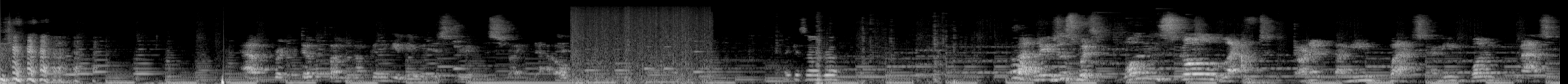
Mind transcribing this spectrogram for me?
Alright. Abracadabra, I'm not going to give you a history of this right now. Hey, Cassandra. That leaves us with one skull left. Darn it, I mean mask. I mean one mask.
